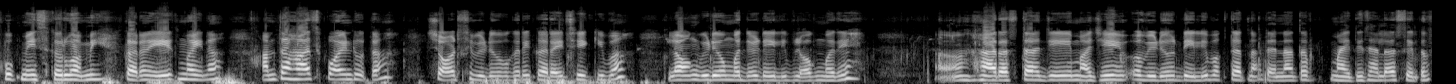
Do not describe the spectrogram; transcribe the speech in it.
खूप मिस करू आम्ही कारण एक महिना आमचा हाच पॉईंट होता. शॉर्ट्स व्हिडिओ वगैरे करायचे किंवा लॉंग व्हिडिओमध्ये डेली ब्लॉगमध्ये हा रस्ता जे माझे व्हिडिओ डेली बघतात ना त्यांना तर माहिती झालं असेलच.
